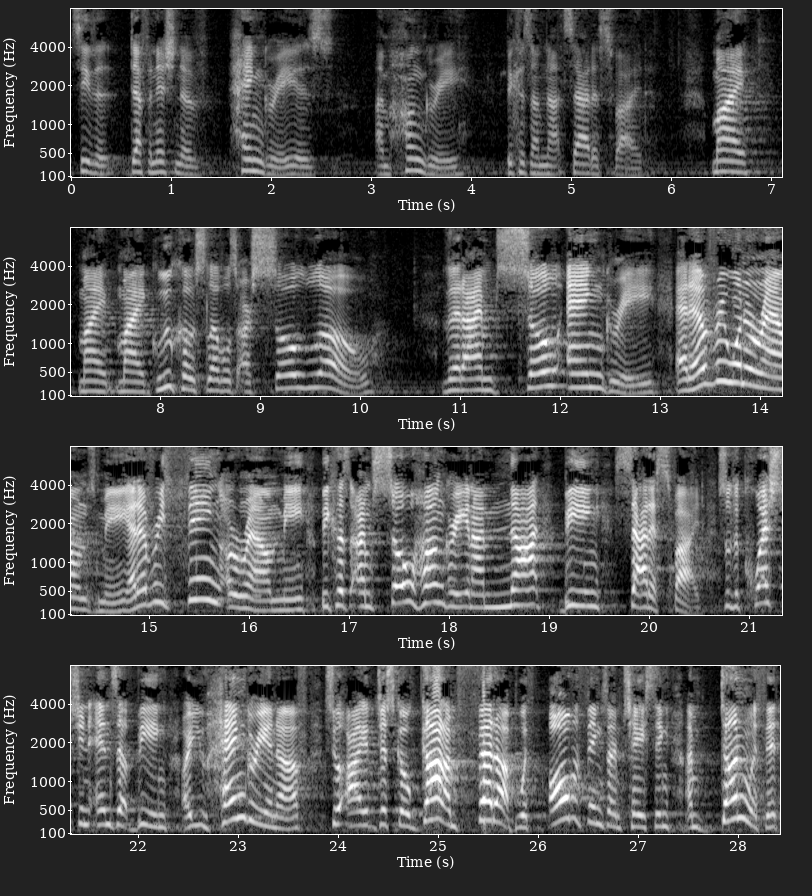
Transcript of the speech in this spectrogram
See, the definition of hangry is I'm hungry because I'm not satisfied. My, my, my glucose levels are so low that I'm so angry at everyone around me, at everything around me, because I'm so hungry and I'm not being satisfied. So the question ends up being Are you hangry enough so I just go, God, I'm fed up with all the things I'm chasing, I'm done with it?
